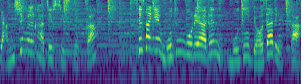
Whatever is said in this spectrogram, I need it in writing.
양심을 가질 수 있을까? 세상의 모든 모래알은 모두 몇 알일까?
